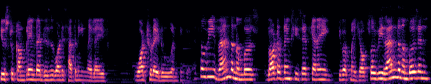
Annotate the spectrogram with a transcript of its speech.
he used to complain that this is what is happening in my life. What should I do and things like that. So we ran the numbers. A lot of times he said, "Can I give up my job?" So we ran the numbers, and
